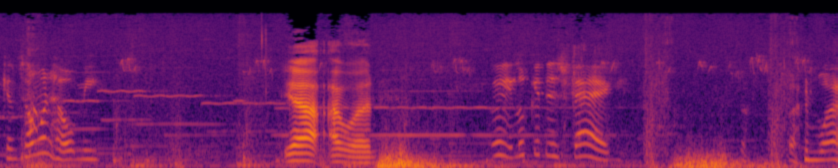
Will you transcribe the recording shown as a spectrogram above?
Wait, can someone help me? Yeah, I would. Wait, look at this fag. I'm laughing.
